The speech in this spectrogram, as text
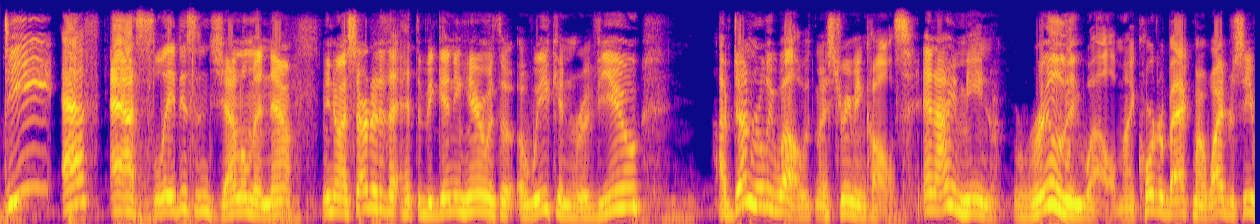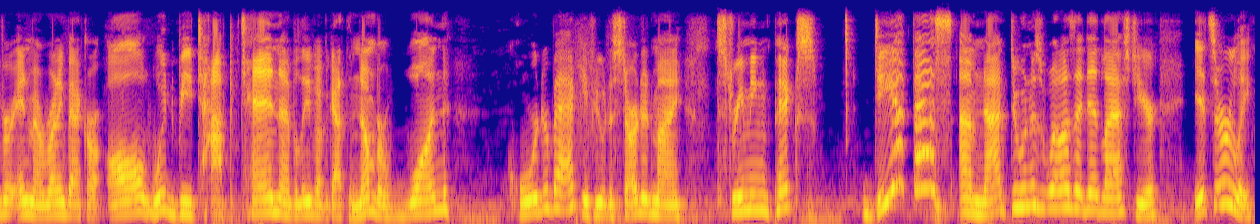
DFS, ladies and gentlemen. Now, you know, I started at the beginning here with a, a week in review. I've done really well with my streaming calls, and I mean really well. My quarterback, my wide receiver, and my running back are all would be top 10. I believe I've got the number one quarterback if you would have started my streaming picks. DFS, I'm not doing as well as I did last year. It's early,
